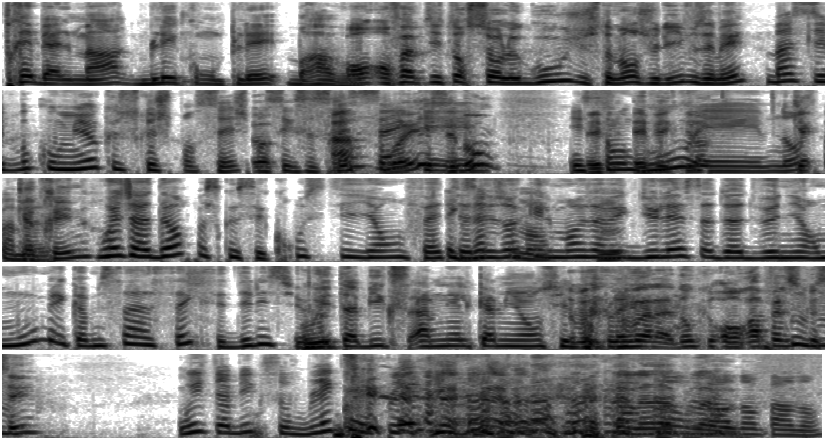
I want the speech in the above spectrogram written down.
très belle marque, blé complet, bravo. On, on fait un petit tour sur le goût, justement, Julie, vous aimez? Bah, c'est beaucoup mieux que ce que je pensais. Je pensais que ce serait Ah, sec oui, et, c'est bon. et sans goût. Et non, pas mal. Catherine? Moi j'adore parce que c'est croustillant en fait. Il y a des gens qui le mangent avec du lait, ça doit devenir mou, mais comme ça à sec, c'est délicieux. Oui, Tabix, amenez le camion, s'il vous plaît. Voilà, donc on rappelle ce que c'est? Oui, t'as dit que c'est au blé complet. pardon, pardon, pardon.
